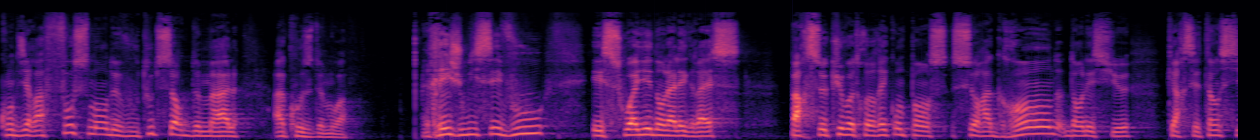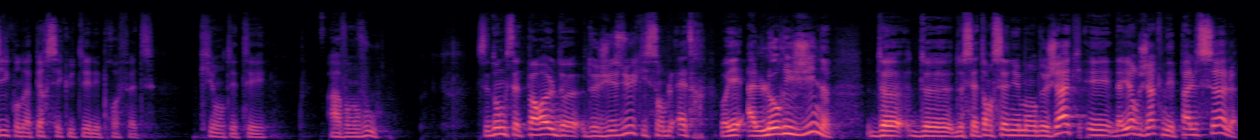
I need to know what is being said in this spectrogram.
qu'on dira faussement de vous toutes sortes de mal à cause de moi. Réjouissez-vous et soyez dans l'allégresse, parce que votre récompense sera grande dans les cieux, car c'est ainsi qu'on a persécuté les prophètes qui ont été avant vous. C'est donc cette parole de, Jésus qui semble être voyez, à l'origine de, de, cet enseignement de Jacques. Et d'ailleurs, Jacques n'est pas le seul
